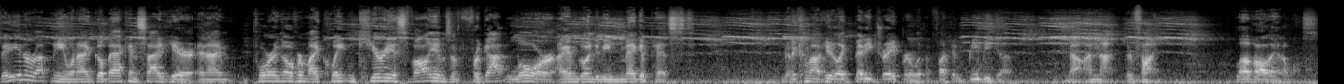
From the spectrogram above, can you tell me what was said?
They interrupt me when I go back inside here and I'm poring over my quaint and curious volumes of forgotten lore, I am going to be mega pissed. I'm gonna come out here like Betty Draper with a fucking BB gun. No, I'm not. They're fine. Love all animals.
